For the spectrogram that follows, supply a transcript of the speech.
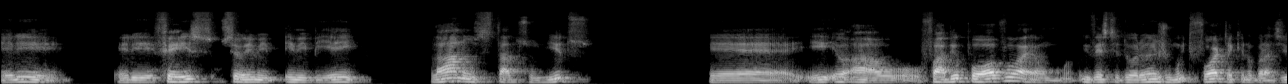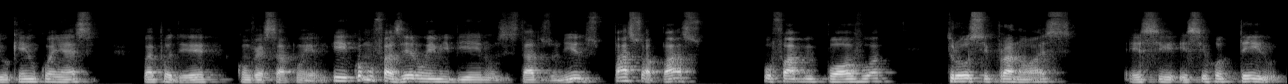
Ele, ele fez o seu MBA lá nos Estados Unidos. É, e a, o Fábio Povo é um investidor anjo muito forte aqui no Brasil. Quem o conhece vai poder conversar com ele. E como fazer um MBA nos Estados Unidos, passo a passo, o Fábio Póvoa trouxe para nós esse, esse roteiro,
